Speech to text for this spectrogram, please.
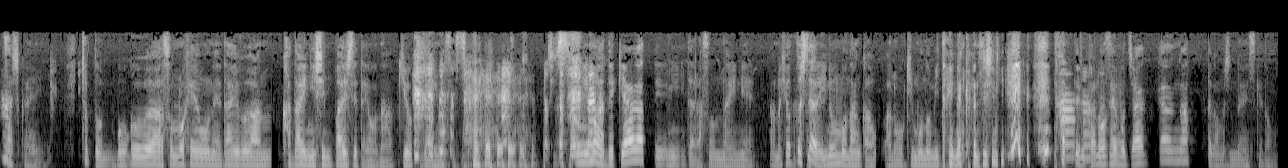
はい確かに。ちょっと僕はその辺をね、だいぶあの課題に心配してたような記憶があります。実際にまあ出来上がってみたらそんなにね、あの、ひょっとしたら犬もなんか、あの、置物みたいな感じに なってる可能性も若干あったかもしれないですけど、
